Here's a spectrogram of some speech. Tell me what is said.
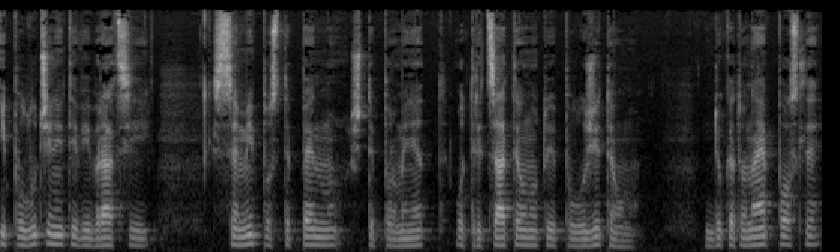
и получените вибрации сами постепенно ще променят отрицателното и положително, докато най-после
